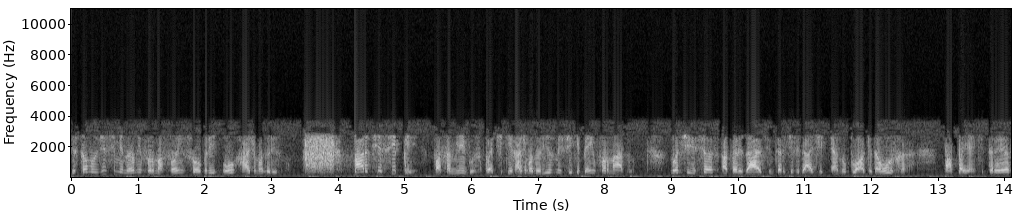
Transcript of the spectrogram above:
Estamos disseminando informações sobre o radioamadorismo. Participe, faça amigos, pratique radioamadorismo e fique bem informado. Notícias, atualidades e interatividade é no blog da USRA, Papa Yankee 3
